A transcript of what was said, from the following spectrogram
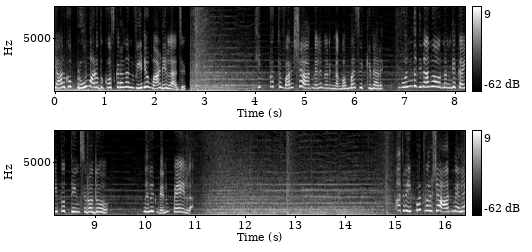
ಯಾರಿಗೋ ಪ್ರೂವ್ ಮಾಡೋದಕ್ಕೋಸ್ಕರ ನಾನು ವಿಡಿಯೋ ಮಾಡಿಲ್ಲ ಅಜಿತ್. ಇಪ್ಪತ್ತು ವರ್ಷ ಆದ್ಮೇಲೆ ನನಗೆ ನಮ್ಮಮ್ಮ ಸಿಕ್ಕಿದ್ದಾರೆ. ಒಂದು ದಿನಾನೂ ಅವ್ರು ನನಗೆ ಕೈ ತೊತ್ತು ತಿನ್ಸಿರೋದು ನನಗೆ ನೆನಪೇ ಇಲ್ಲ. ಆದ್ರೆ ಇಪ್ಪತ್ತು ವರ್ಷ ಆದ್ಮೇಲೆ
